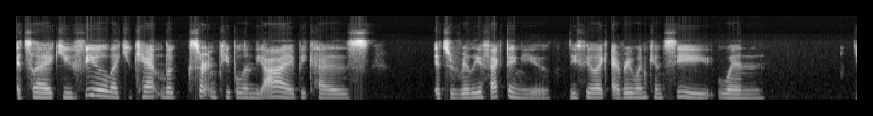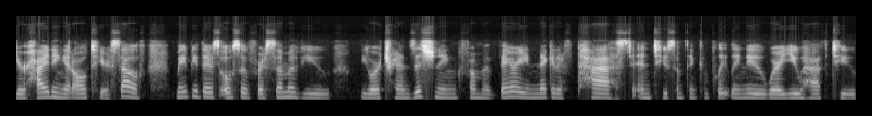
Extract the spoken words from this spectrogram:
It's like you feel like you can't look certain people in the eye because it's really affecting you you feel like everyone can see when you're hiding it all to yourself. Maybe there's also for some of you, you're transitioning from a very negative past into something completely new where you have to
